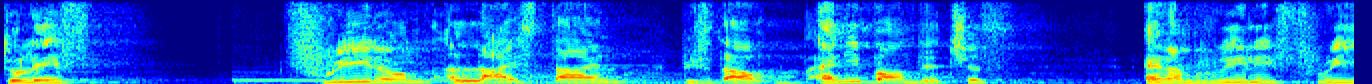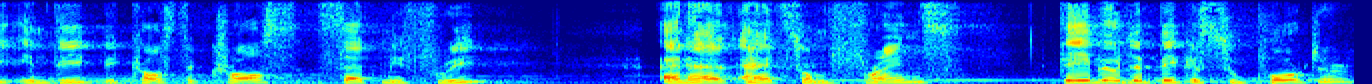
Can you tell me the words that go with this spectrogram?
to live freedom, a lifestyle without any bondages. And I'm really free indeed because the cross set me free. And I had some friends, they were the biggest supporter.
